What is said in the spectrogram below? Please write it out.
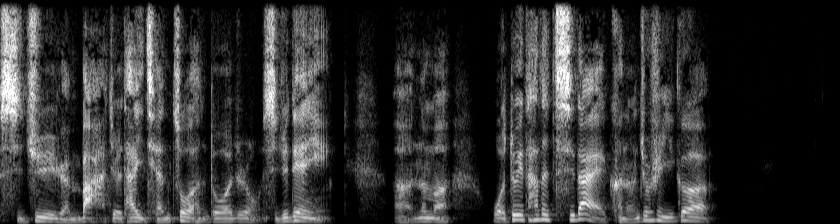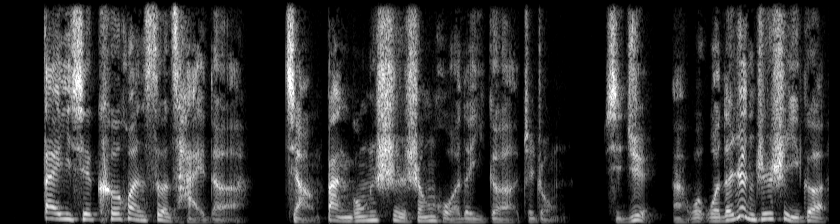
喜剧人吧，就是他以前做很多这种喜剧电影啊。那么我对他的期待可能就是一个带一些科幻色彩的讲办公室生活的一个这种喜剧啊。我我的认知是一个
